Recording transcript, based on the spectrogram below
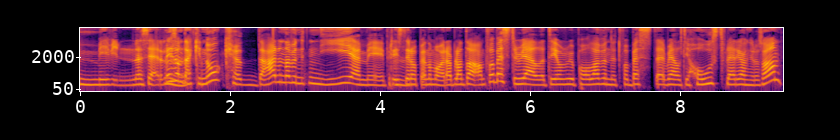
Emmy-vinnende serie. Liksom. Mm. Det er ikke noe kødd. det her. Den har vunnet ni Emmy-priser opp gjennom åra, blant annet for beste reality. Og RuPaul har vunnet for beste reality host flere ganger og sånn.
